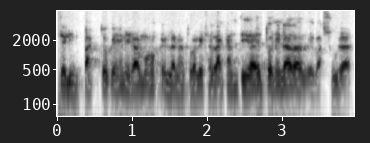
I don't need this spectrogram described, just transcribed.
del impacto que generamos en la naturaleza. La cantidad de toneladas de basura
